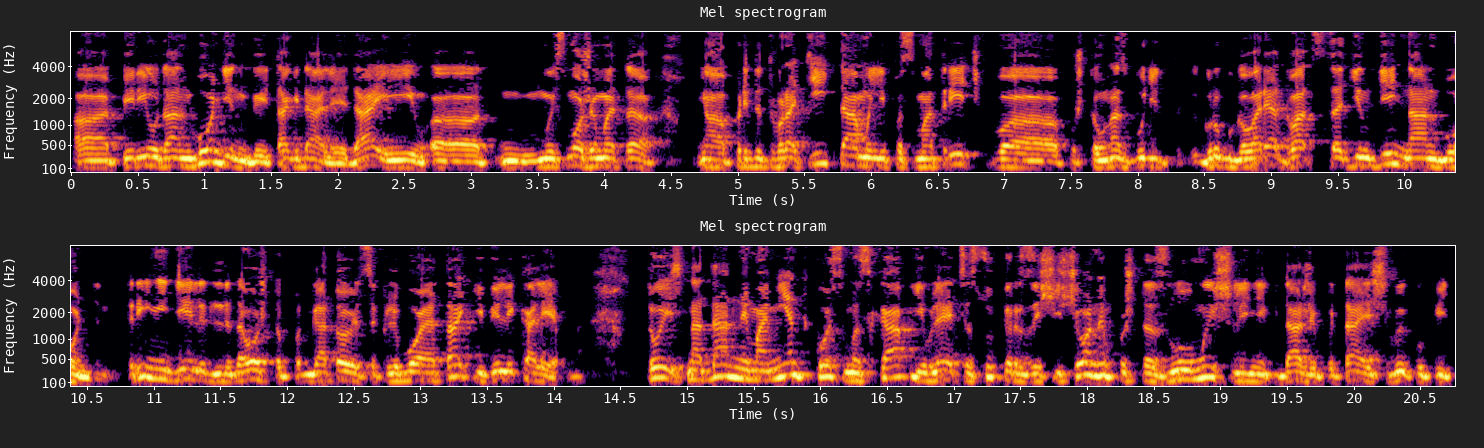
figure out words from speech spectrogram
а, период анбондинга и так далее, да, и а, мы сможем это а, предотвратить там или посмотреть, в, а, потому что у нас будет, грубо говоря, 21 день на анбондинг, три недели для того, чтобы подготовиться к любой атаке, великолепно. То есть на данный момент Cosmos Hub является супер защищенным, потому что злоумышленник, даже пытаясь выкупить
